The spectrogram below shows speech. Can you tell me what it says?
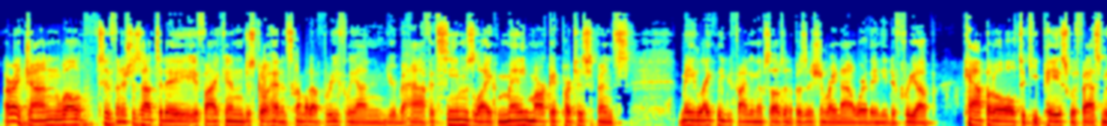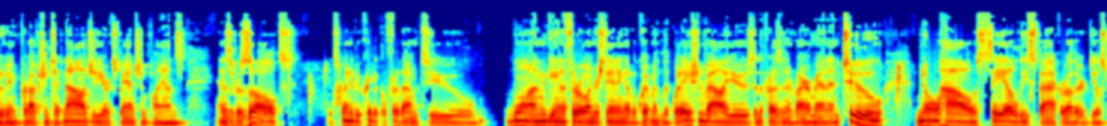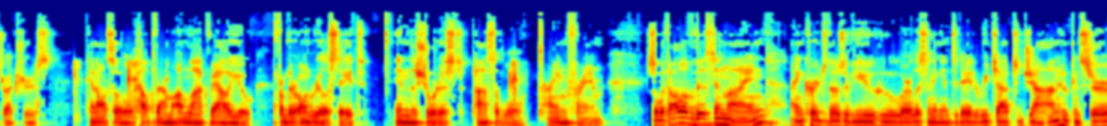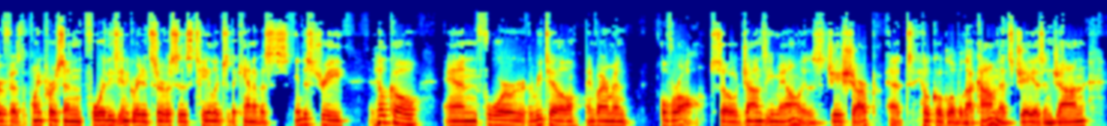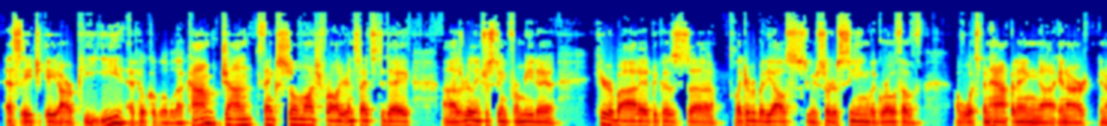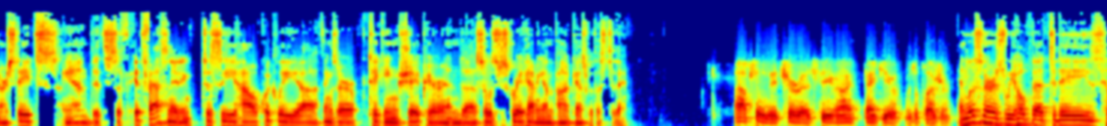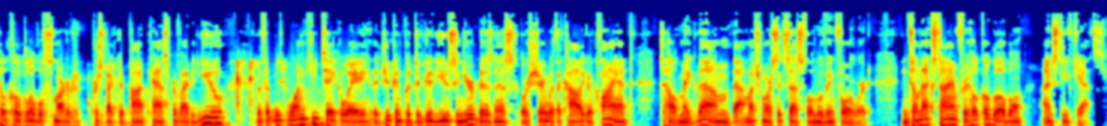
All right, John. Well, to finish this out today, if I can just go ahead and sum it up briefly on your behalf, it seems like many market participants may likely be finding themselves in a position right now where they need to free up capital to keep pace with fast moving production technology or expansion plans. And as a result, it's going to be critical for them to one gain a thorough understanding of equipment liquidation values in the present environment and two know how sale leaseback or other deal structures can also help them unlock value from their own real estate in the shortest possible time frame so with all of this in mind i encourage those of you who are listening in today to reach out to john who can serve as the point person for these integrated services tailored to the cannabis industry at Hilco and for the retail environment overall. So John's email is jsharpe at hilcoglobal.com. That's J as in John, S H A R P E at hilcoglobal.com. John, thanks so much for all your insights today. Uh, it was really interesting for me to hear about it because, uh, like everybody else, you're sort of seeing the growth of of what's been happening uh, in our in our states, and it's it's fascinating to see how quickly uh, things are taking shape here. And uh, so it's just great having you on the podcast with us today. Absolutely, it sure is, Steve. And I thank you. It was a pleasure. And listeners, we hope that today's Hilco Global Smarter Perspective podcast provided you with at least one key takeaway that you can put to good use in your business or share with a colleague or client to help make them that much more successful moving forward. Until next time, for Hilco Global, I'm Steve Katz.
